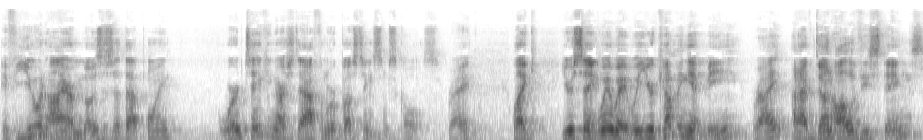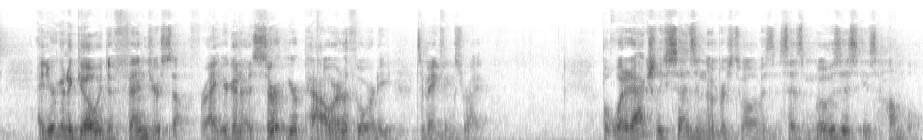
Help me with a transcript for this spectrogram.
if you and I are Moses at that point, we're taking our staff and we're busting some skulls, right? Like, you're saying, wait, wait, wait, you're coming at me, right? And I've done all of these things, and you're going to go and defend yourself, right? You're going to assert your power and authority to make things right. But what it actually says in Numbers 12 is it says Moses is humble.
